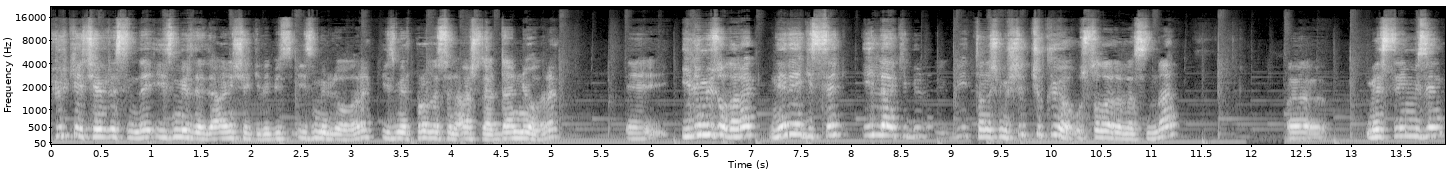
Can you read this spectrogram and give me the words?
Türkiye çevresinde İzmir'de de aynı şekilde biz İzmirli olarak İzmir Profesyonel Aşçılar Derneği olarak e, ilimiz olarak nereye gitsek illaki bir, bir tanışmışlık çıkıyor ustalar arasında. E, mesleğimizin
